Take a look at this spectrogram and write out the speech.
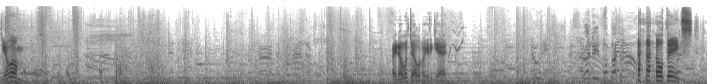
Kill him. I know what the hell am I gonna get? Oh, thanks.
